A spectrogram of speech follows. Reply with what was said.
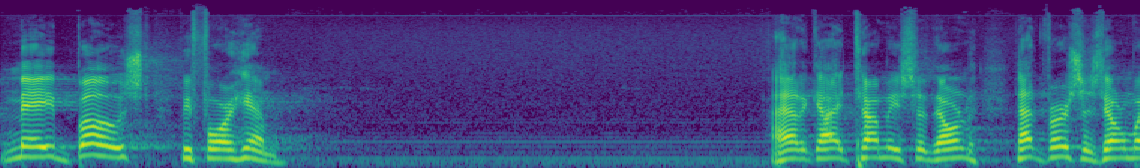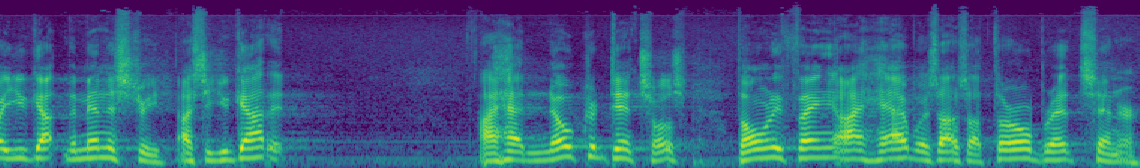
may boast before him. I had a guy tell me, he said, only, that verse is the only way you got the ministry. I said, You got it. I had no credentials. The only thing I had was I was a thoroughbred sinner.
